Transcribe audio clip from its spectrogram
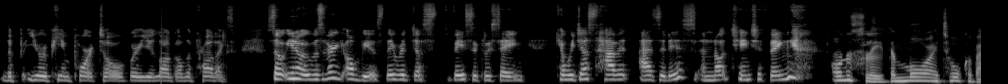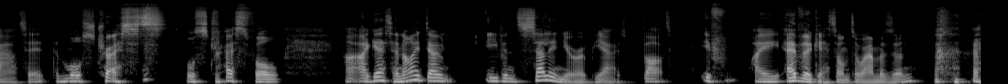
the European portal where you log all the products. So you know it was very obvious. They were just basically saying, "Can we just have it as it is and not change a thing?" Honestly, the more I talk about it, the more stressed or stressful I get. And I don't even sell in Europe yet, but if I ever get onto Amazon, I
